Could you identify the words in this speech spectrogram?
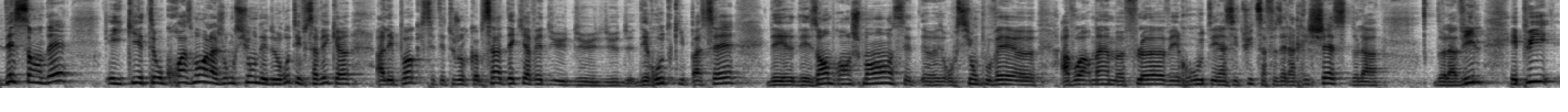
descendaient et qui était au croisement à la jonction des deux routes. Et vous savez qu'à l'époque, c'était toujours comme ça. Dès qu'il y avait des routes qui passaient, des, embranchements, si on pouvait avoir même fleuves et routes et ainsi de suite, ça faisait la richesse de la, de la ville. Et puis,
